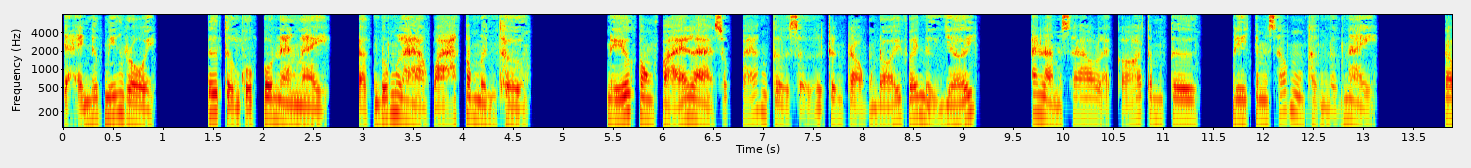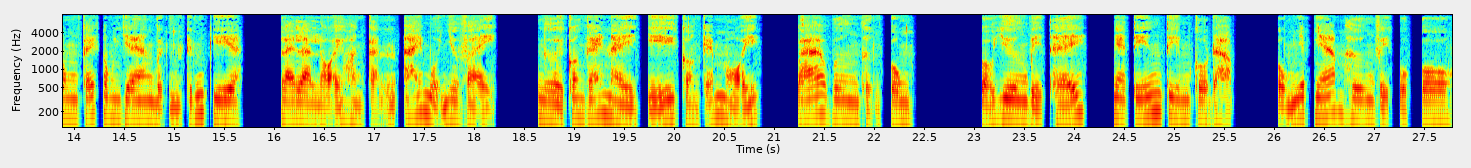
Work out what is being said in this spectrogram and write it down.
chảy nước miếng rồi. Tư tưởng của cô nàng này thật đúng là quá không bình thường. Nếu không phải là xuất phát từ sự trân trọng đối với nữ giới, anh làm sao lại có tâm tư đi chăm sóc thần nữ này. Trong cái không gian bệnh kính kia lại là loại hoàn cảnh ái muội như vậy. Người con gái này chỉ còn kém mỗi bá vương thượng cung. Cổ dương vì thế, nghe tiếng tim cô đập, cũng nhấp nháp hương vị của cô,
